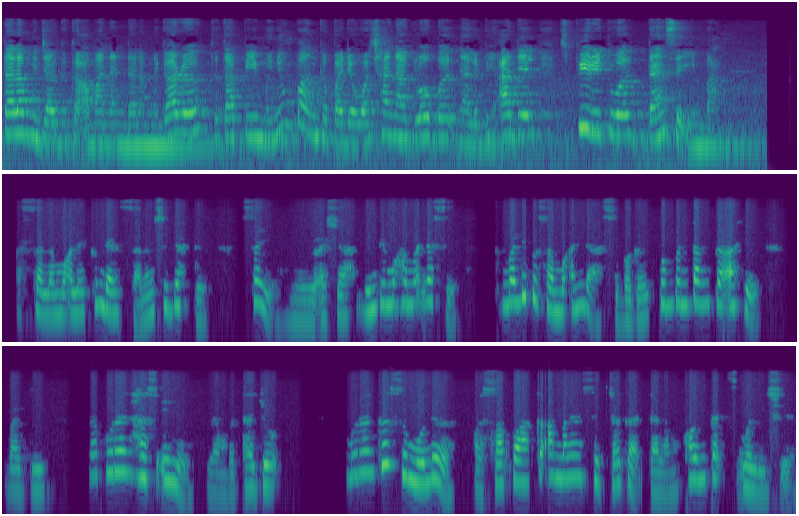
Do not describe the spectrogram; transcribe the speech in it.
dalam menjaga keamanan dalam negara tetapi menyumbang kepada wacana global yang lebih adil, spiritual dan seimbang. Assalamualaikum dan salam sejahtera. Saya Nurul Aisyah binti Muhammad Nasir kembali bersama anda sebagai pembentang terakhir bagi laporan khas ini yang bertajuk Merangka Semula Falsafah Keamanan Sejagat dalam Konteks Malaysia.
